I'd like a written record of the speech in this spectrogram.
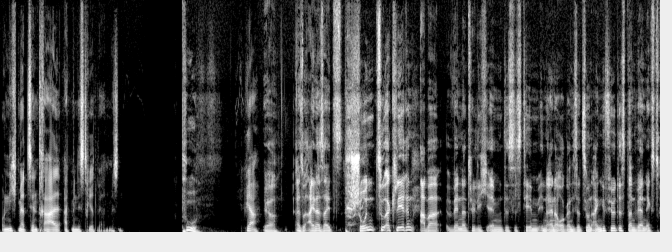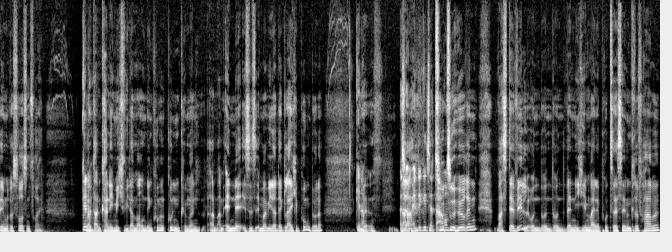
und nicht mehr zentral administriert werden müssen. Puh. Ja. Ja, also einerseits schon zu erklären, aber wenn natürlich ähm, das System in einer Organisation eingeführt ist, dann wären extreme Ressourcen frei. Genau. Weil dann kann ich mich wieder mal um den Kunden kümmern. Am Ende ist es immer wieder der gleiche Punkt, oder? Genau. Also am Ende geht es ja darum, zuzuhören, was der will. Und, und, und wenn ich eben meine Prozesse im Griff habe,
